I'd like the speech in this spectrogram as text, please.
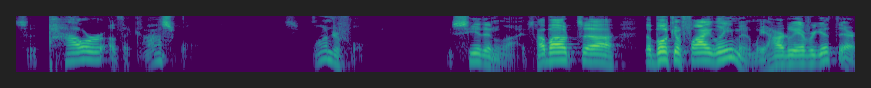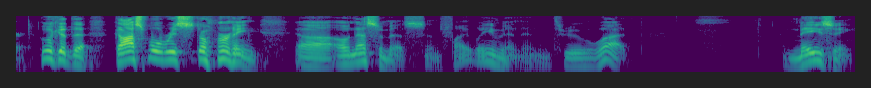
It's the power of the gospel. It's wonderful. We see it in lives. How about uh, the book of Philemon? We hardly ever get there. Look at the gospel restoring uh, Onesimus and Philemon, and through what? Amazing,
